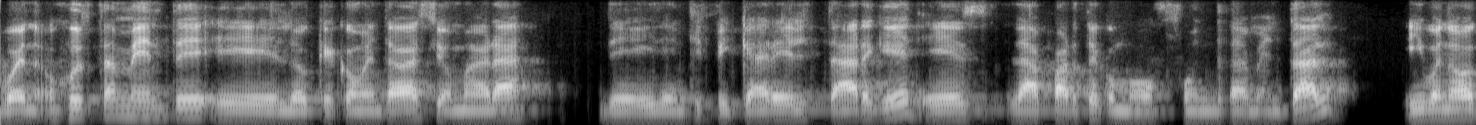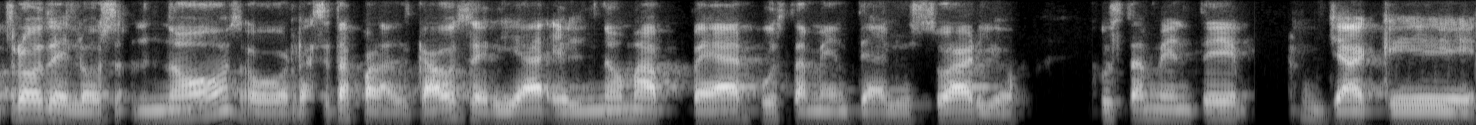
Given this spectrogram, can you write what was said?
Bueno, justamente eh, lo que comentaba Xiomara de identificar el target es la parte como fundamental. Y bueno, otro de los no o recetas para el caos sería el no mapear justamente al usuario, justamente ya que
